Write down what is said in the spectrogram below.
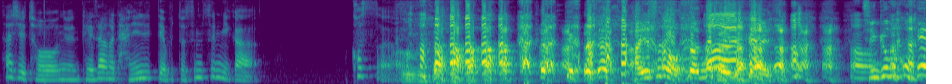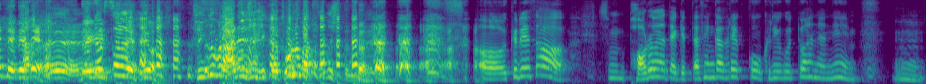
사실 저는 대상을 다닐 때부터 씀씀이가 컸어요. 음. 다닐 수가 없었네. 그러니까. 어. 진급을 꼭 해야 되네. 네. 내가 쓰려면. 진급을 안 해주니까 돈을 막 쓰고 싶은데. 어, 그래서 좀 벌어야 되겠다 생각을 했고 그리고 또 하나는 음,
